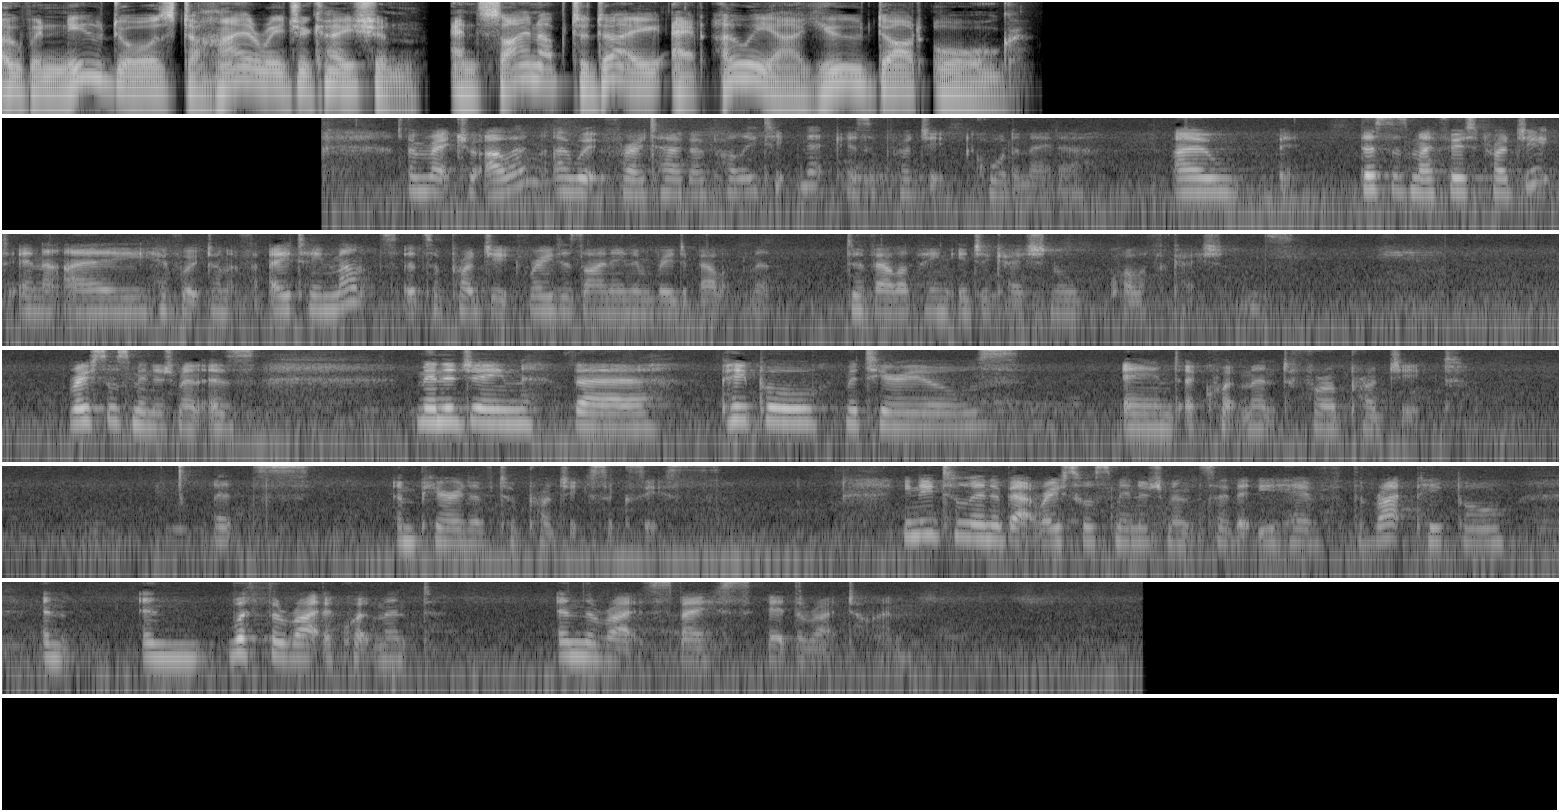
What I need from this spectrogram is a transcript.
Open new doors to higher education and sign up today at oeru.org. I'm Rachel Owen. I work for Otago Polytechnic as a project coordinator. I, this is my first project and I have worked on it for 18 months. It's a project redesigning and redevelopment, developing educational qualifications. Resource management is managing the people, materials and equipment for a project. It's imperative to project success. You need to learn about resource management so that you have the right people and in, with the right equipment in the right space at the right time.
